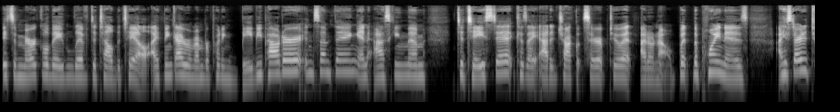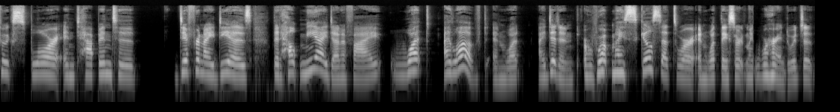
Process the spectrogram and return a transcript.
it's a miracle they lived to tell the tale. I think I remember putting baby powder in something and asking them to taste it because I added chocolate syrup to it. I don't know. But the point is, I started to explore and tap into different ideas that helped me identify what I loved and what I didn't, or what my skill sets were and what they certainly weren't, which are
